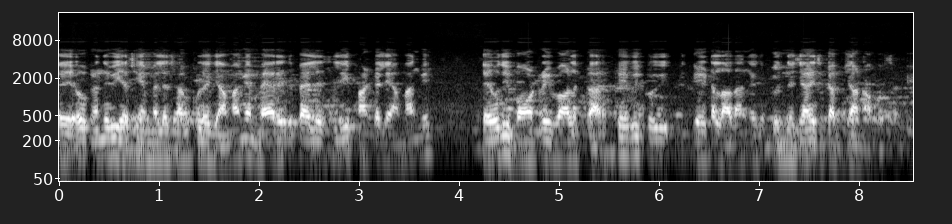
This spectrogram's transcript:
ਤੇ ਉਹ ਕਹਿੰਦੇ ਵੀ ਅਸੀਂ ਐਮਐਲਏ ਸਾਹਿਬ ਕੋਲੇ ਜਾਵਾਂਗੇ ਮੈਰਿਜ ਪੈਲੇਸ ਲਈ ਫੰਡ ਲਿਆਵਾਂਗੇ ਤੇ ਉਹਦੀ ਬਾਉਂਡਰੀ ਵਾਲ ਕਰਕੇ ਵੀ ਕੋਈ ਗੇਟ ਲਾ ਦਾਂਗੇ, ਕੋਈ ਨਜਾਇਜ਼ ਕਬਜ਼ਾ ਨਾ ਹੋ ਸਕੇ।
